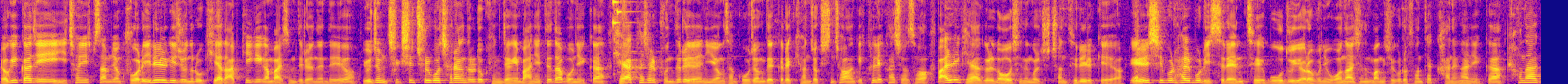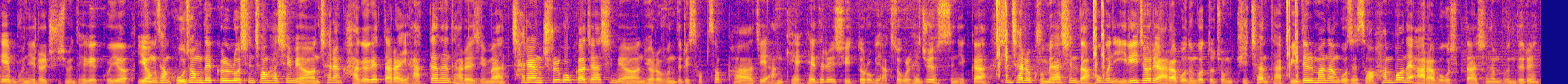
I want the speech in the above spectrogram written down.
여기까지 2023년 9월 1일 기준으로 기아 납기 기간 말씀드렸는데요. 요즘 즉시 출고 차량들도 굉장히 많이 뜨다 보니까 계약하실 분들은 이 영상 고정 댓글에 견적 신청하기 클릭하셔서 빨리 계약을 넣으시는 걸 추천드릴게요. 일시불 할부 리스 렌트 모두 여러분이 원하시는 방식으로 선택 가능하니까 편하게 문의를 주시면 되겠고요. 이 영상 고정 댓글로 신청하시면 차량 가격에 따라 약간은 다르지만 차량 출고까지 하시면 여러분들이 섭섭하지 않게 해드릴 수 있도록 약속을 해주셨으니까 신차를 구매하신다 혹은 이리저리 알아보는 것도 좀 귀찮다 믿을 만한 곳에서 한 번에 알아보고 싶다 하시는 분들은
